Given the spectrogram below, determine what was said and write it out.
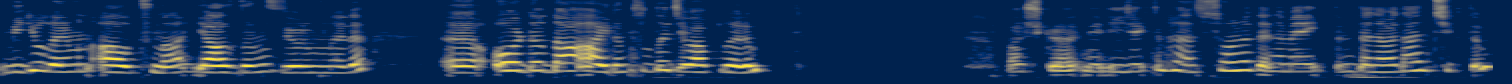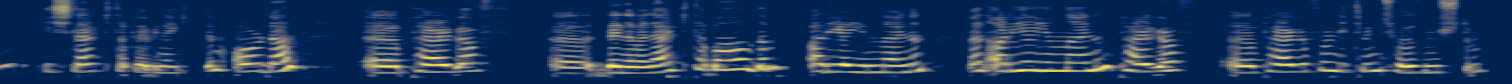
videolarımın altına yazdığınız yorumları e, orada daha ayrıntılı da cevaplarım. Başka ne diyecektim? Ha, sonra denemeye gittim. Denemeden çıktım. İşler kitap evine gittim. Oradan e, paragraf e, denemeler kitabı aldım. Arı yayınlarının. Ben arı yayınlarının paragraf e, paragrafın ritmini çözmüştüm.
